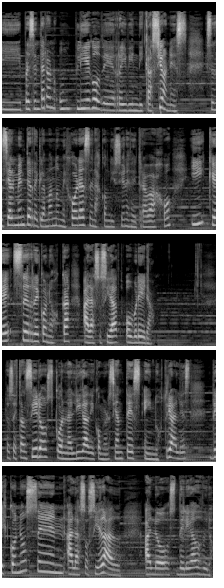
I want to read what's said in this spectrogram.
y presentaron un pliego de reivindicaciones, esencialmente reclamando mejoras en las condiciones de trabajo y que se reconozca a la sociedad obrera. Los estancieros con la Liga de Comerciantes e Industriales desconocen a la sociedad, a los delegados de los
